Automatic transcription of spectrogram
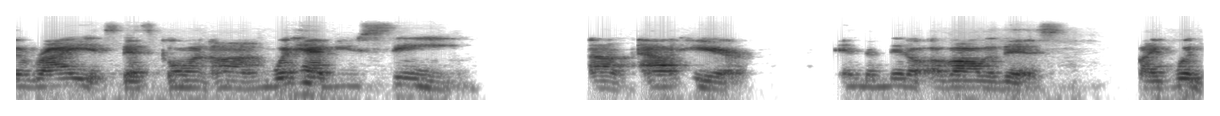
the riots that's going on, what have you seen um out here in the middle of all of this? Like what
